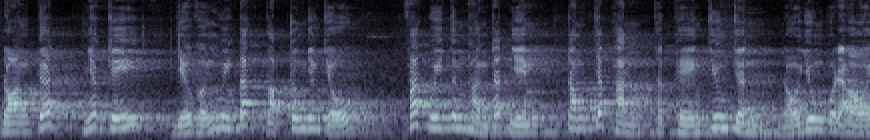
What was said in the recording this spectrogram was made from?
đoàn kết, nhất trí, giữ vững nguyên tắc tập trung dân chủ, phát huy tinh thần trách nhiệm trong chấp hành thực hiện chương trình nội dung của đại hội,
